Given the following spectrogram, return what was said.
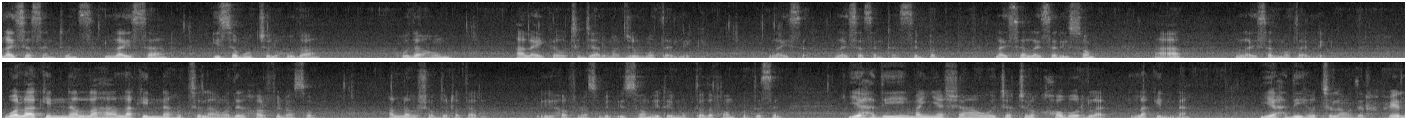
লাইসা সেন্টেন্স লাইসা ইসম হচ্ছিল হুদা, হুদাহুম, আলাইকা হচ্ছে জার মাজরুর মোতালিক লাইসা লাইসা সেন্টেন্স সিম্পল লাইসা লাইসার ইসম আর লাইসার মোতালিক ওয়ালাকিন্না আল্লাহ লাকিন্না হচ্ছিল আমাদের হরফে নসব। আল্লাহ শব্দটা তার এই হরফে নসবের ইসম, এটাই মুক্তাদা ফর্ম করতেছে। ইয়াহদি মাইয়া শাহ এটা হচ্ছিল খবর লাকিন্না ইয়াহদি হচ্ছিল আমাদের ফেল।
